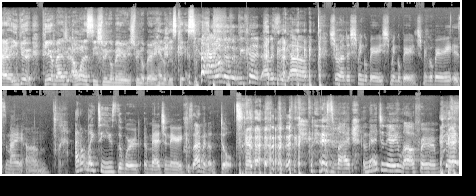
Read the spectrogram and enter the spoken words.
Uh, you can can you imagine? I want to see Schmingleberry Schmingleberry handle this case. I don't know that we could, honestly. Um, Sharonda Schmingleberry, Schmingleberry, and Schmingleberry is my. Um, I don't like to use the word imaginary because I'm an adult. it's my imaginary law firm that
